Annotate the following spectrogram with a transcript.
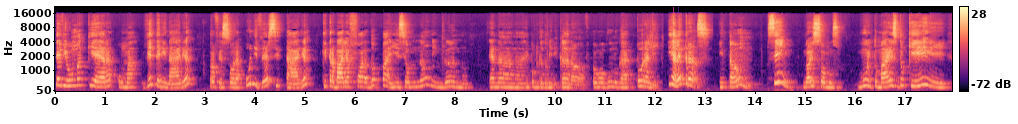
teve uma que era uma veterinária, professora universitária, que trabalha fora do país, se eu não me engano, é na, na República Dominicana ou algum lugar por ali. E ela é trans. Então, sim, nós somos muito mais do que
